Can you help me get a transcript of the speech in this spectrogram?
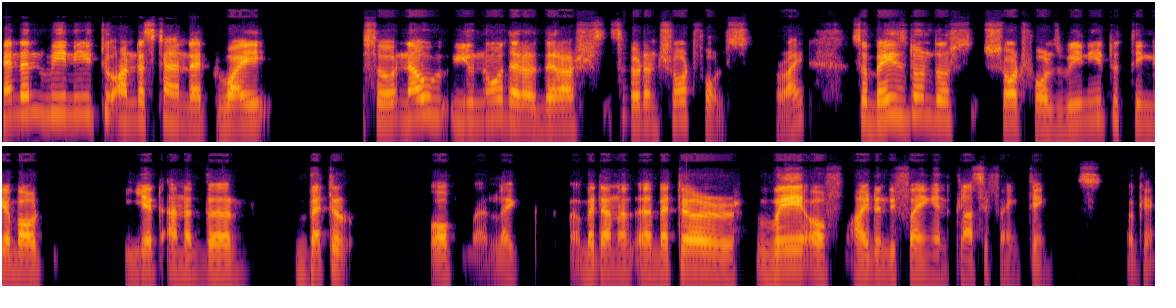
And then we need to understand that why. So now you know there are there are certain shortfalls, right? So based on those shortfalls, we need to think about yet another better, op, like a better a better way of identifying and classifying things. Okay,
